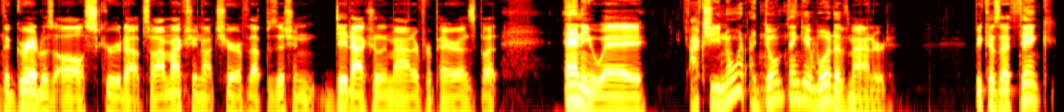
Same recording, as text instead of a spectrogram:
the grid was all screwed up. So I'm actually not sure if that position did actually matter for Perez. But anyway, actually, you know what? I don't think it would have mattered because I think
